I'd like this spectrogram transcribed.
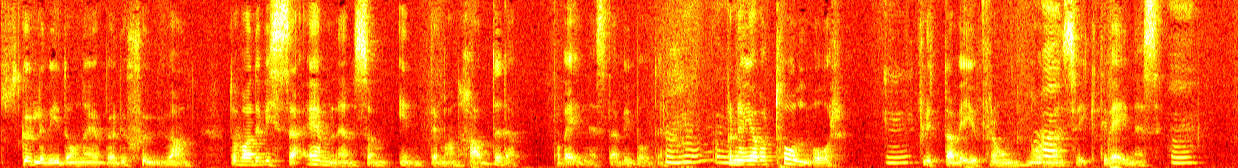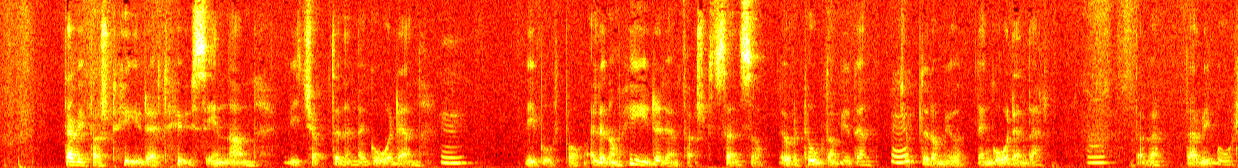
skulle vi då när jag började sjuan, då var det vissa ämnen som inte man hade där på Väjnäs där vi bodde. För mm, när jag var 12 år mm, flyttade vi ju från Norrlandsvik till Väjnäs. mm, Där vi först hyrde ett hus innan vi köpte den där gården mm, vi bor på. Eller de hyrde den först, sen så övertog de ju den. Mm. Köpte de ju den gården där, mm. där, vi- där vi bor,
